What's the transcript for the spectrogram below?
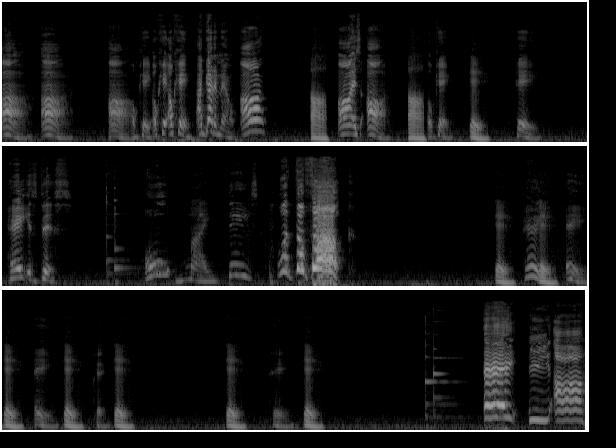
Ah. Ah. Ah. Okay. Okay. Okay. I got it now. Ah. A, Ah is ah. A, Okay. Hey. Hey. Hey is this. Oh my days. What the fuck? A, Hey. Eh, hey. A, Hey. A, Okay. A, A, Hey. A, A E R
